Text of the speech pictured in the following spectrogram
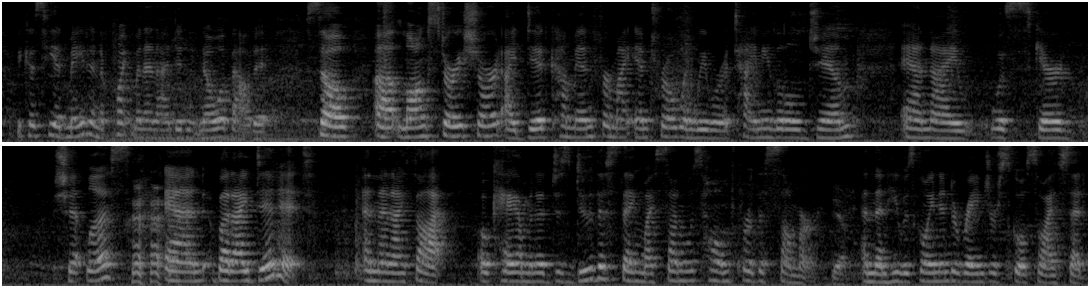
because he had made an appointment and I didn't know about it. So, uh, long story short, I did come in for my intro when we were a tiny little gym, and I was scared shitless, and but I did it, and then I thought, okay, I'm going to just do this thing. My son was home for the summer. Yeah. And then he was going into ranger school. So I said,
